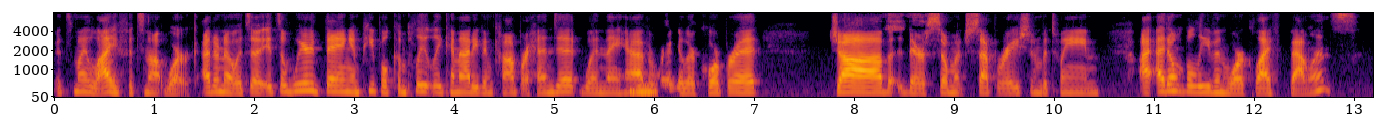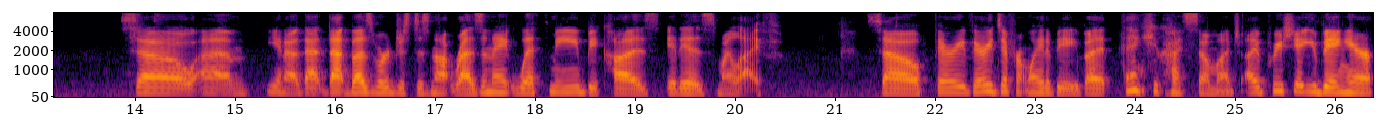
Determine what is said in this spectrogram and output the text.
it's my life. It's not work. I don't know. It's a it's a weird thing, and people completely cannot even comprehend it when they have mm-hmm. a regular corporate job. There's so much separation between. I, I don't believe in work life balance. So, um, you know that that buzzword just does not resonate with me because it is my life. So, very, very different way to be. But thank you guys so much. I appreciate you being here.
